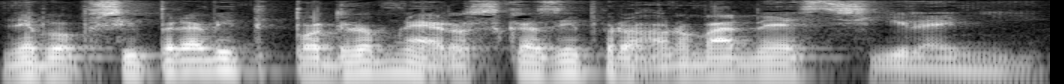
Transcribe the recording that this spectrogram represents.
nebo připravit podrobné rozkazy pro hromadné střílení.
